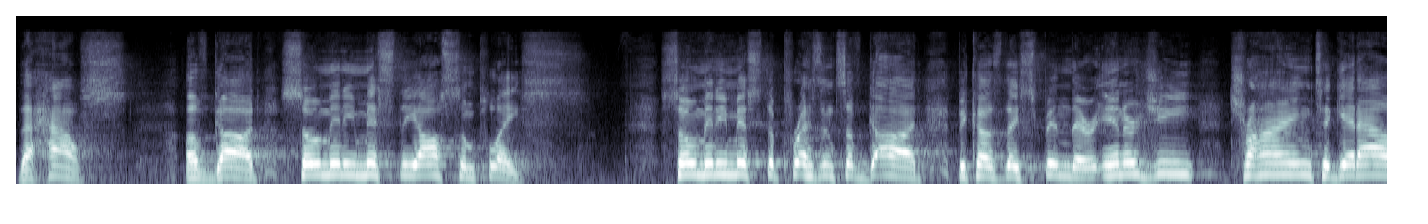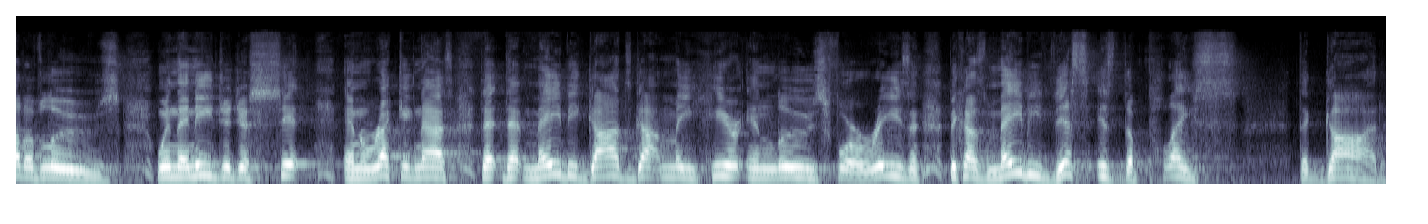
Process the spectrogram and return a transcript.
the house of God. So many missed the awesome place. So many miss the presence of God because they spend their energy trying to get out of Luz when they need to just sit and recognize that, that maybe God's got me here in Luz for a reason because maybe this is the place that God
